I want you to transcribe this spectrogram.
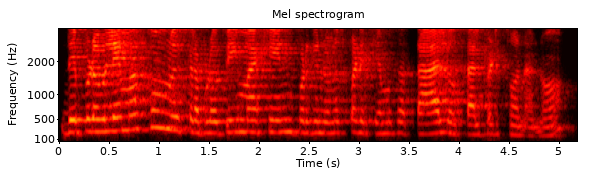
de problemas con nuestra propia imagen porque no nos parecíamos a tal o tal persona, ¿no?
